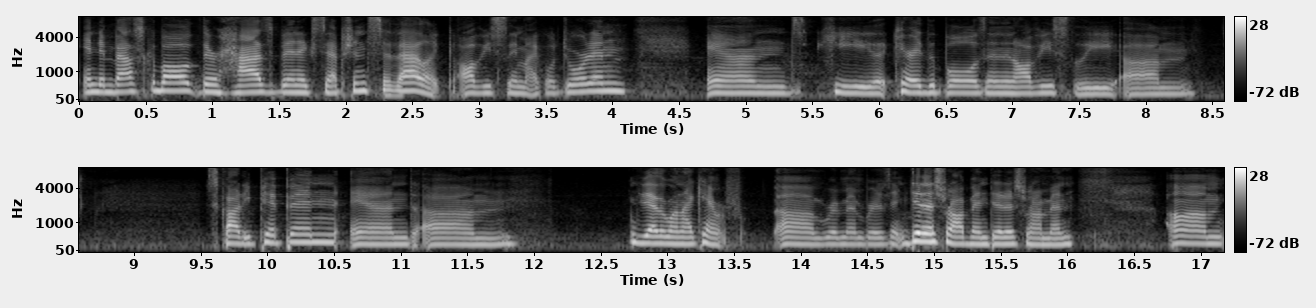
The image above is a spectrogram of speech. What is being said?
And in basketball, there has been exceptions to that, like obviously Michael Jordan, and he carried the Bulls, and then obviously um, Scottie Pippen, and um, the other one I can't um, remember his name, Dennis Rodman. Dennis Rodman. Um,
